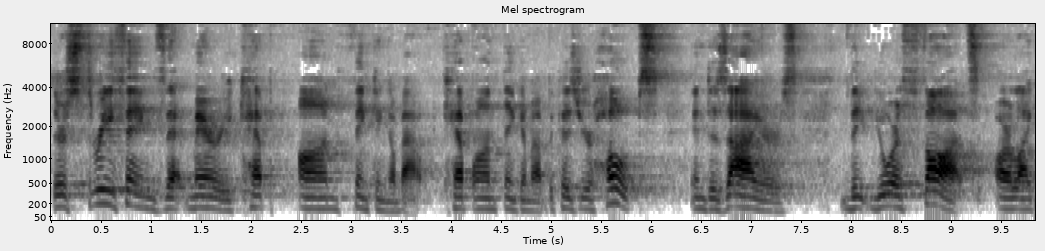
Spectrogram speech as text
There's three things that Mary kept on thinking about, kept on thinking about, because your hopes and desires, that your thoughts are like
